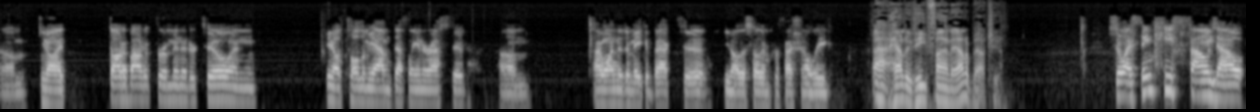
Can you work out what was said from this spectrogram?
um, you know I thought about it for a minute or two, and you know told him yeah I'm definitely interested. Um, I wanted to make it back to you know the Southern Professional League. Uh, how did he find out about you? So I think he found out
